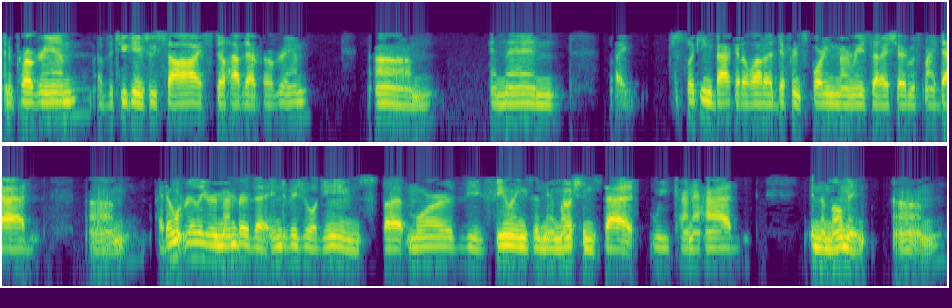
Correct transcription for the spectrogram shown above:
and a program of the two games we saw. I still have that program. Um, and then, like, just looking back at a lot of different sporting memories that I shared with my dad, um, I don't really remember the individual games, but more the feelings and the emotions that we kind of had in the moment. Um,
